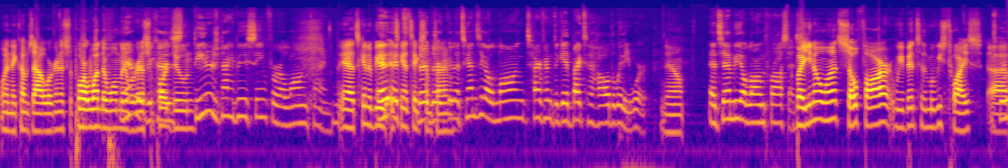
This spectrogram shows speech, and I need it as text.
when it comes out. We're gonna support Wonder Woman. We're gonna support Dune. Theater's not gonna be the same for a long time. Yeah, it's gonna be. It- it's, gonna take they're- some they're time. It's gonna take a long time for them to get back to how the way they were. No. It's gonna be a long process. But you know what? So far, we've been to the movies twice. It's Uh,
